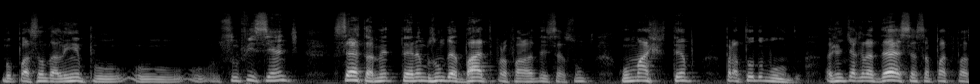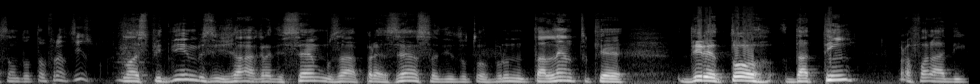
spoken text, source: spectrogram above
no Passando a Limpo o, o, o suficiente. Certamente teremos um debate para falar desse assunto com mais tempo para todo mundo. A gente agradece essa participação do doutor Francisco. Nós pedimos e já agradecemos a presença de doutor Bruno Talento, que é diretor da TIM, para falar de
